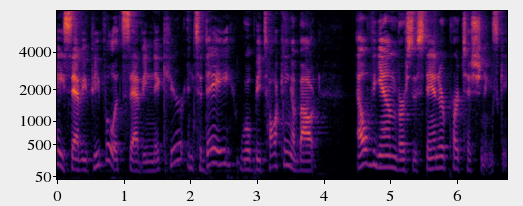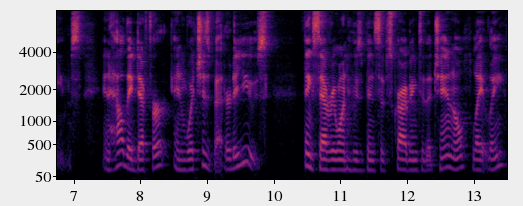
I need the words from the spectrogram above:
Hey Savvy people, it's SavvyNik here, and today we'll be talking about LVM versus standard partitioning schemes and how they differ and which is better to use. Thanks to everyone who's been subscribing to the channel lately.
